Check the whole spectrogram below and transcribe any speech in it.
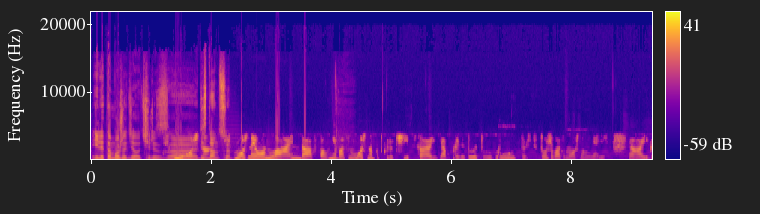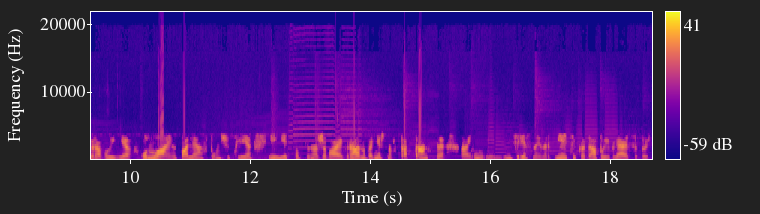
или это можно делать через э, дистанцию? Можно и онлайн, да, вполне возможно подключиться, я проведу эту игру, то есть тоже возможно. У меня есть э, игровые онлайн поля в том числе, и есть, собственно, живая игра, ну, конечно, в пространстве э, интересная энергетика, да, появляется, то есть,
